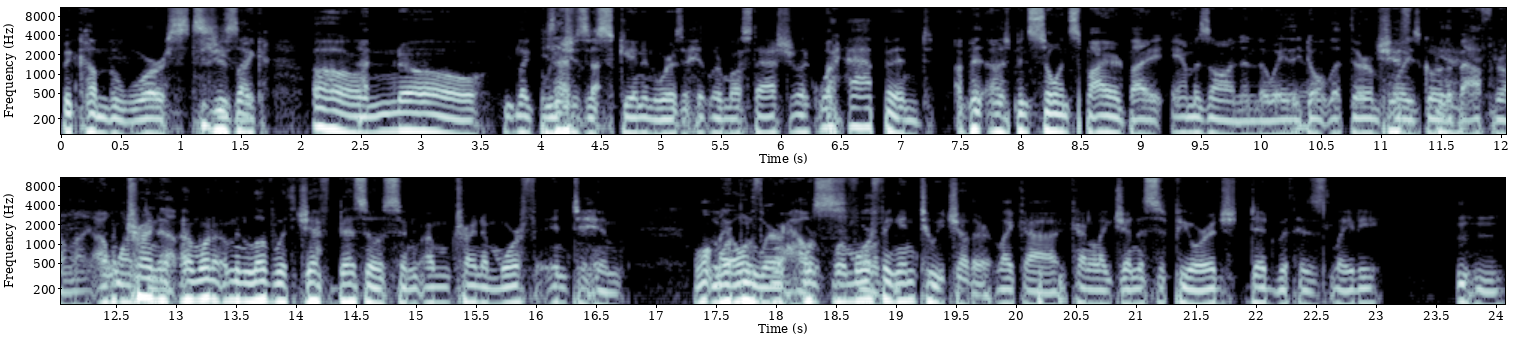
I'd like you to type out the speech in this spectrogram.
become the worst. Just He's like, oh no, he like bleaches his skin and wears a Hitler mustache. You're like, what happened? I've been, I've been so inspired by Amazon and the way they don't let their Jeff- employees go to yeah. the bathroom. Like, I I'm want trying to to. that. I want. to I'm in love with Jeff Bezos, and I'm trying to morph into him. I want my We're own both- we're- warehouse. We're, we're of- morphing into each other, like uh, kind of like Genesis P-Orridge did with his lady. Mhm.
